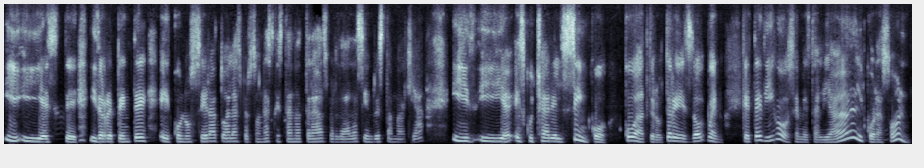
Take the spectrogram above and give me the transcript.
y, este, y de repente eh, conocer a todas las personas que están atrás, ¿verdad? Haciendo esta magia y, y, eh, escuchar el 5, 4, 3, 2, bueno, ¿qué te digo? Se me salía el corazón.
